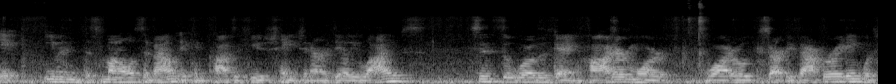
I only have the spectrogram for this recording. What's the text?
it, even the smallest amount, it can cause a huge change in our daily lives. Since the world is getting hotter, more water will start evaporating, which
